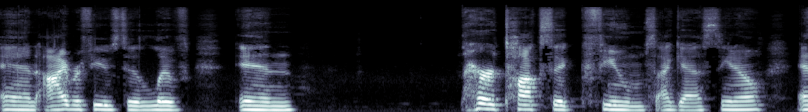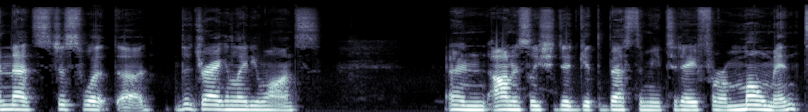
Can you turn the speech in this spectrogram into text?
and I refuse to live in her toxic fumes I guess you know? And that's just what uh, the dragon lady wants. And honestly she did get the best of me today for a moment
